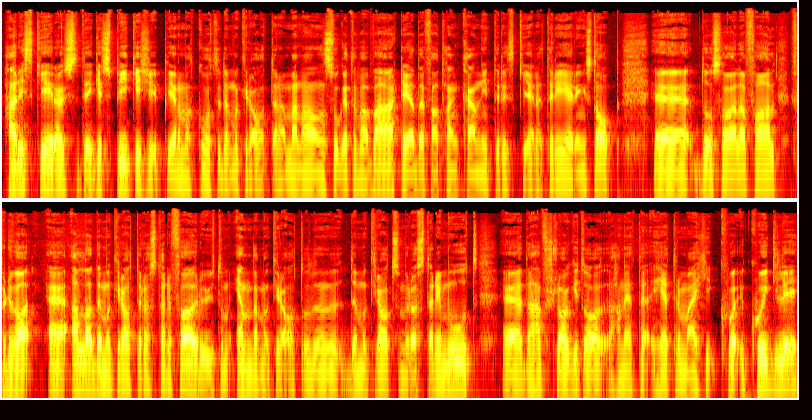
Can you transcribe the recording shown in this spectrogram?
han riskerar ju sitt eget speakership genom att gå till Demokraterna. Men han ansåg att det var värt det därför att han kan inte riskera ett regeringsstopp. Eh, då sa i alla fall, för det var eh, alla demokrater röstade för utom en demokrat och den demokrat som röstade emot Eh, det här förslaget, då, han heter, heter Mike Quigley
